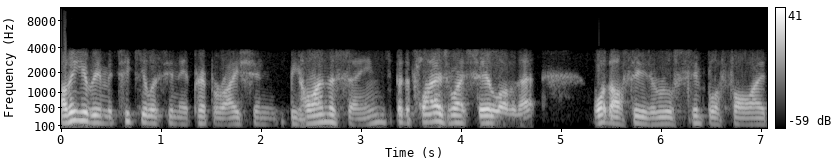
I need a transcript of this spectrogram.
I think he'll be meticulous in their preparation behind the scenes, but the players won't see a lot of that. What they'll see is a real simplified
